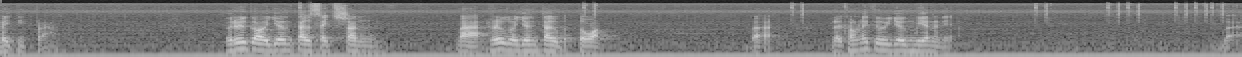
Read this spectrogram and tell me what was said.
ទៅបាទ page ទី5ឬក៏យើងទៅ section បាទឬក៏យើងទៅបន្ទាត់បាទនៅក្នុងនេះគឺយើងមាននេះបាទ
